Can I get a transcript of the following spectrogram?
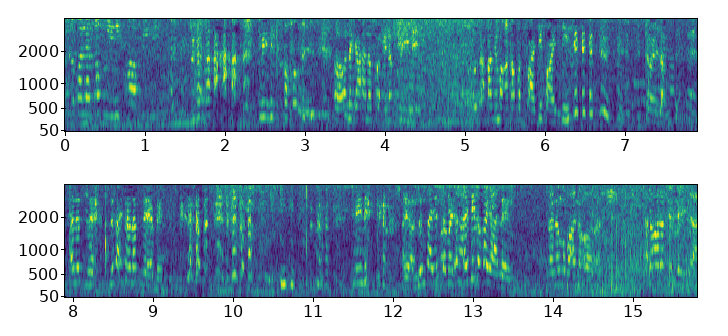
Ano pala to? Clinic hopping. clinic kami. Oo, naghahanap kami ng clinic. Saan kami makakapag-party-party. Char lang. Alas 9. Doon tayo sa alas 9. clinic. Ayun, doon tayo sa may... Ay, dito kaya, Len. Alam mo ba anong oras? Anong oras yung Bella?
